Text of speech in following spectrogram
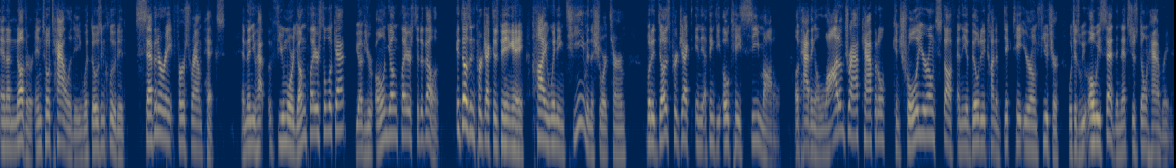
and another in totality, with those included, seven or eight first round picks. And then you have a few more young players to look at. You have your own young players to develop it doesn't project as being a high winning team in the short term, but it does project in the, I think the OKC model of having a lot of draft capital, control of your own stuff, and the ability to kind of dictate your own future, which, as we've always said, the Nets just don't have right now.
